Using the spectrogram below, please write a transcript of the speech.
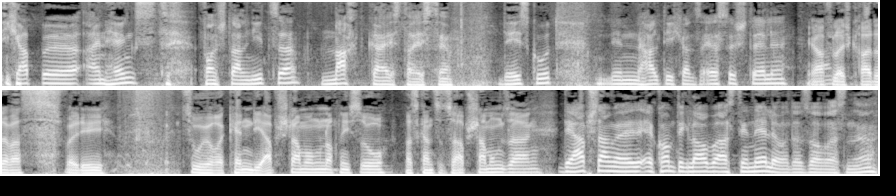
Ich habe äh, einen Hengst von Stallnitzer, Nachtgeist heißt er. Der ist gut, den halte ich als erste Stelle. Ja, vielleicht gerade was, weil die Zuhörer kennen die Abstammung noch nicht so. Was kannst du zur Abstammung sagen? Der Abstammung, er kommt, ich glaube, aus Tenelle oder sowas. Ne?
